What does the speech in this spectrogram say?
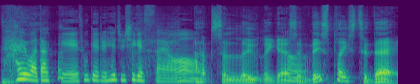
잘 와닿게 소개를 해주시겠어요. Absolutely, yes. And this place today,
